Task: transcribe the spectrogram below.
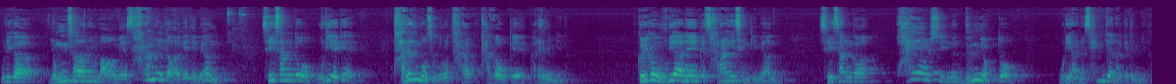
우리가 용서하는 마음에 사랑을 더하게 되면 세상도 우리에게 다른 모습으로 다가오게 마련입니다. 그리고 우리 안에 그 사랑이 생기면 세상과 화해할 수 있는 능력도 우리 안에 생겨나게 됩니다.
